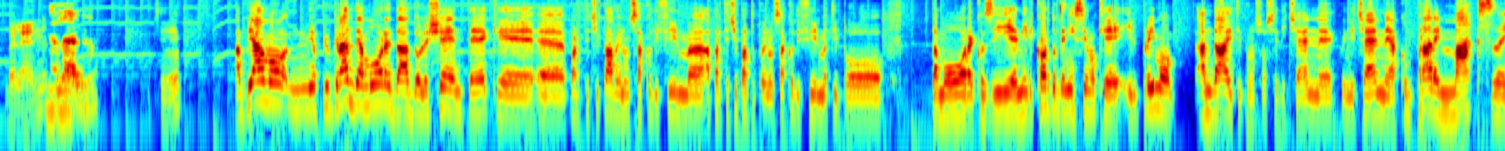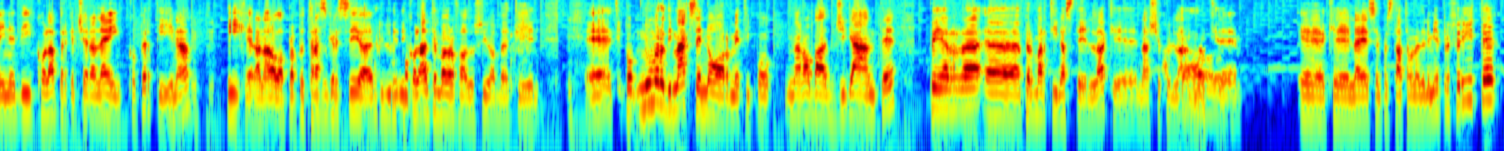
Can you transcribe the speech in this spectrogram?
Belen. Belen. Sì. Abbiamo il mio più grande amore da adolescente che eh, partecipava in un sacco di film, ha partecipato poi in un sacco di film tipo d'amore così e mi ricordo benissimo che il primo andai tipo non so sedicenne, quindicenne a comprare Max in edicola perché c'era lei in copertina sì che era una roba proprio trasgressiva l'edicolante mi aveva fatto sì vabbè tieni eh, tipo numero di Max enorme tipo una roba gigante per, eh, per Martina Stella che nasce quell'anno oh, che, eh, che lei è sempre stata una delle mie preferite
